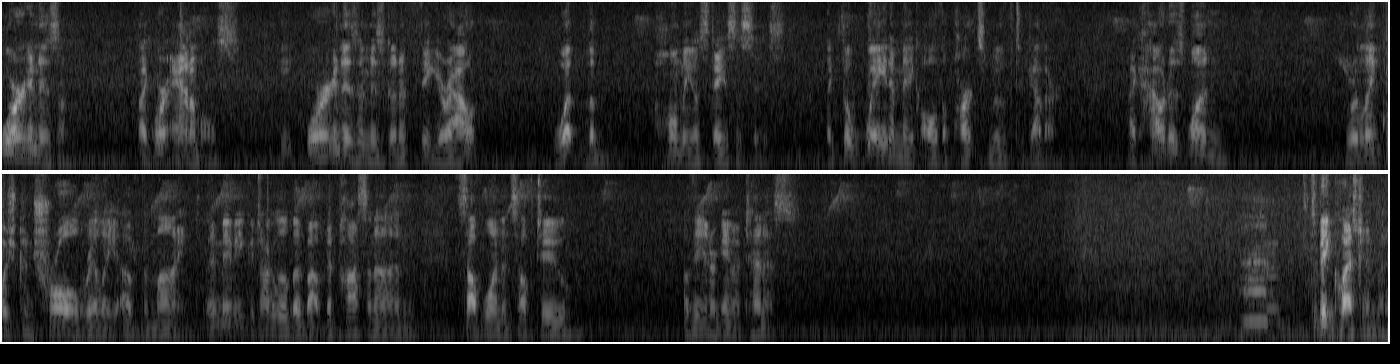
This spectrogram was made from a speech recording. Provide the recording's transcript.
organism, like we're animals. The organism is going to figure out what the homeostasis is, like the way to make all the parts move together. Like, how does one relinquish control, really, of the mind? And maybe you could talk a little bit about vipassana and self one and self two of the inner game of tennis. Um, It's a big question, but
